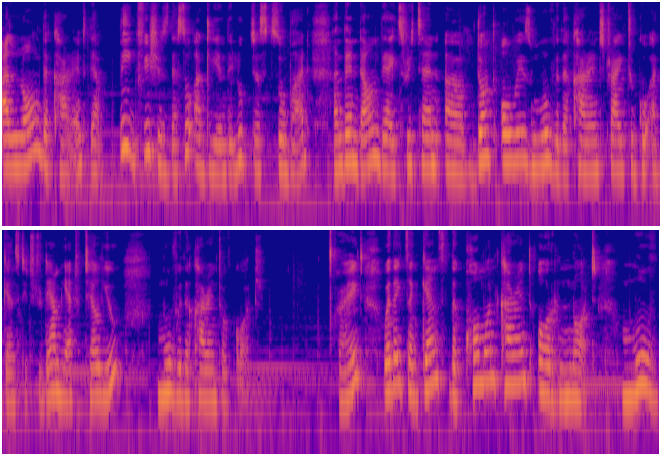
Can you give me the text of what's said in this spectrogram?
along the current there are big fishes. They're so ugly and they look just so bad. And then down there it's written uh, don't always move with the current. Try to go against it. Today i'm here to tell you move with the current of god right? Whether it's against the common current or not, move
